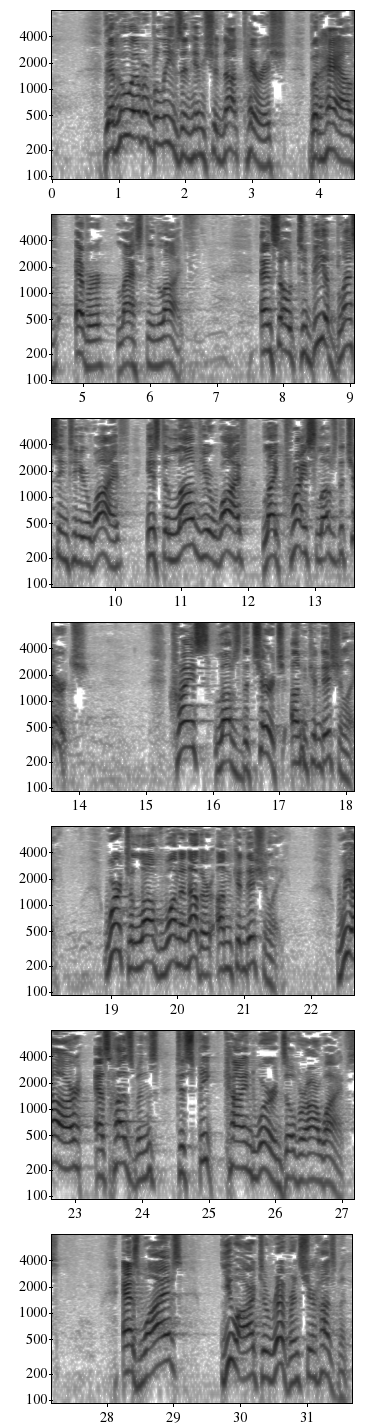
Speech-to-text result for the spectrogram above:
that whoever believes in him should not perish but have everlasting life. And so to be a blessing to your wife is to love your wife like Christ loves the church. Christ loves the church unconditionally. We're to love one another unconditionally. We are, as husbands, to speak kind words over our wives. As wives, you are to reverence your husband.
